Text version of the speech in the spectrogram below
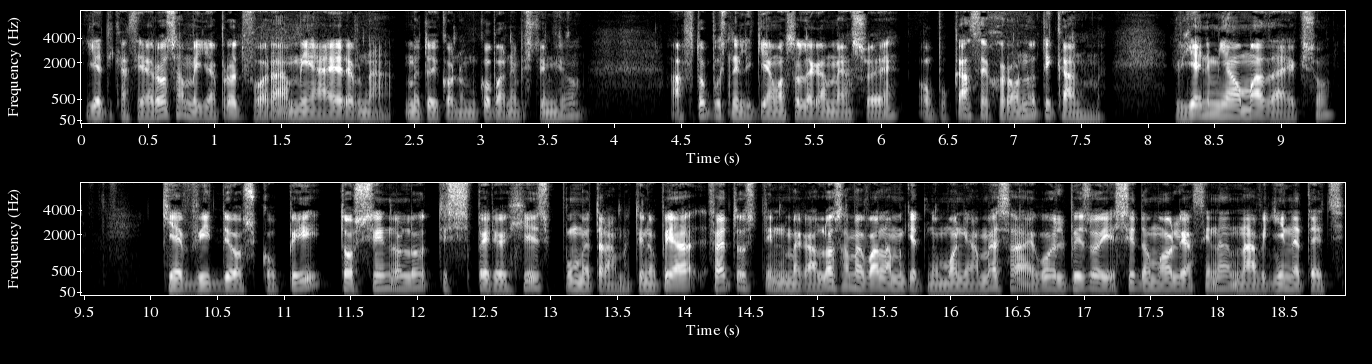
Γιατί καθιερώσαμε για πρώτη φορά μία έρευνα με το Οικονομικό Πανεπιστήμιο. Αυτό που στην ηλικία μας το λέγαμε ΑΣΟΕ, όπου κάθε χρόνο τι κάνουμε. Βγαίνει μια ομάδα έξω και βιντεοσκοπεί το σύνολο της περιοχής που μετράμε. Την οποία φέτος την μεγαλώσαμε, βάλαμε και την ομόνια μέσα. Εγώ ελπίζω η σύντομα όλη η Αθήνα να γίνεται έτσι.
